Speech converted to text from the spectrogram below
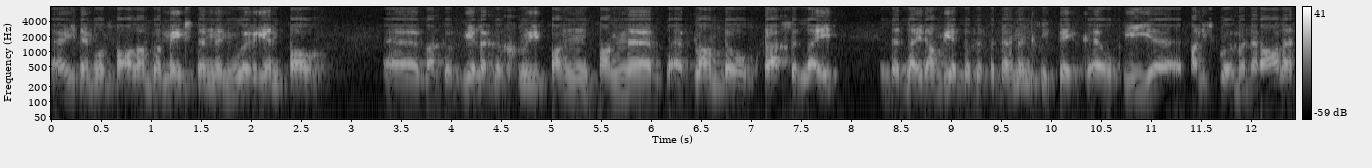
Uh, hier dink ons veral aan bemesting en hoë reënval uh, wat tot welige groei van van uh, plante of grasse lei en dit lei dan weer tot 'n verdunningseffek uh, op die uh, van die spoorminerale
